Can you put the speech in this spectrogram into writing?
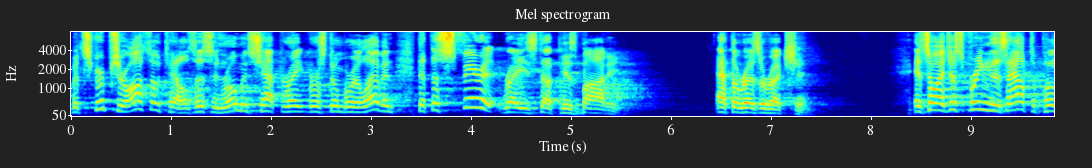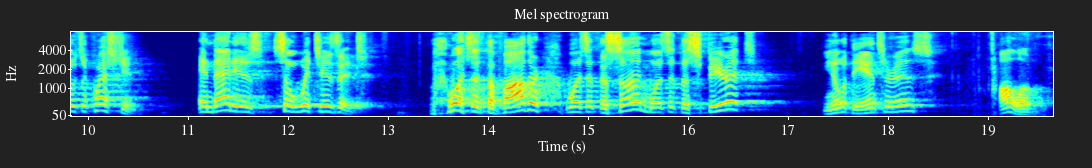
but scripture also tells us in Romans chapter 8 verse number 11 that the Spirit raised up his body at the resurrection. And so I just bring this out to pose a question. And that is, so which is it? Was it the Father? Was it the Son? Was it the Spirit? You know what the answer is? All of them.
